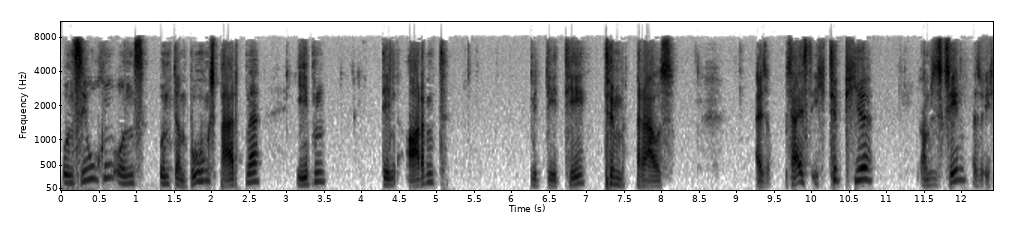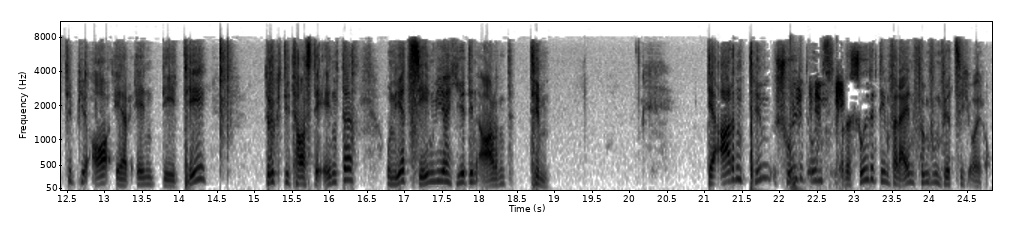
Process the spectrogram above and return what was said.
und suchen uns unterm Buchungspartner eben den Arndt mit DT Tim raus. Also, das heißt, ich tippe hier haben Sie es gesehen? Also ich tippe hier A-R-N-D-T, drücke die Taste Enter und jetzt sehen wir hier den Arndt Tim. Der Arndt Tim schuldet uns oder schuldet dem Verein 45 Euro.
